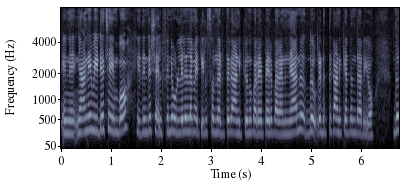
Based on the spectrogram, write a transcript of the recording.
പിന്നെ ഞാൻ ഈ വീഡിയോ ചെയ്യുമ്പോൾ ഇതിന്റെ ഷെൽഫിന്റെ ഉള്ളിലുള്ള മെറ്റീരിയൽസ് ഒന്ന് എടുത്ത് കാണിക്കുമെന്ന് കുറേ പേര് പറയണം ഞാൻ ഇത് എടുത്ത് കാണിക്കാത്ത എന്താ അറിയോ? ഇത്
